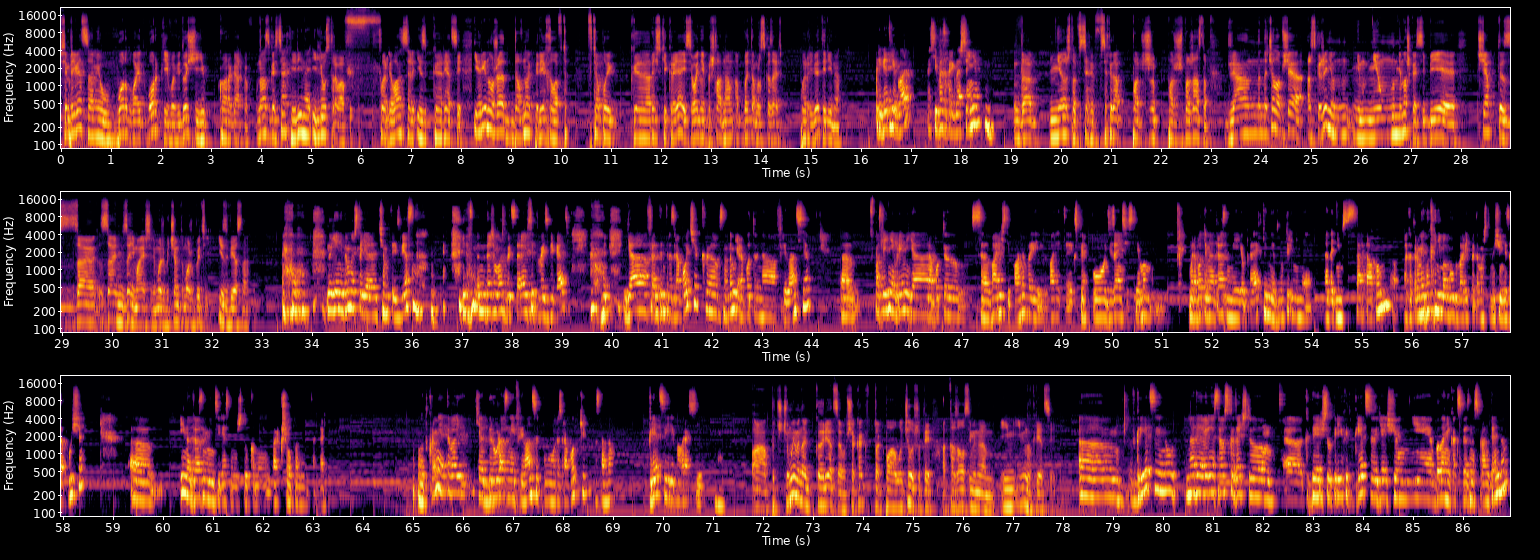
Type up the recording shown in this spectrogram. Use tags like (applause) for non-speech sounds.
Всем привет, с вами World Wide Work и его ведущий Егор Агарков. У нас в гостях Ирина Илюстрова, фрилансер из Греции. Ирина уже давно переехала в, в теплые греческие края и сегодня пришла нам об этом рассказать. Привет, Ирина. Привет, Егор. Спасибо за приглашение. Да, не на что, всех, всегда, пож, пож, пожалуйста. Для начала вообще расскажи нем, нем, нем, немножко о себе, чем ты за, за, занимаешься, или, может быть, чем ты, может быть, известна? (laughs) Ну, я не думаю, что я чем-то известна. (laughs) Я даже, может быть, стараюсь этого избегать. (laughs) Я фронтенд-разработчик. В основном я работаю на фрилансе. Э, в последнее время я работаю с Варей Степановой. Варя — это эксперт по дизайн-системам. Мы работаем над разными ее проектами внутренними, над одним стартапом, о котором я пока не могу говорить, потому что он еще не запущен, э, и над разными интересными штуками, воркшопами и так далее. Вот. Кроме этого, я беру разные фрилансы по разработке, в основном в Греции либо в России. А почему именно Греция? Вообще, как так получилось, что ты оказался именно, именно в Греции? Эм, в Греции, ну, надо, наверное, сразу сказать, что э, когда я решила переехать в Грецию, я еще не была никак связана с фронтендом.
